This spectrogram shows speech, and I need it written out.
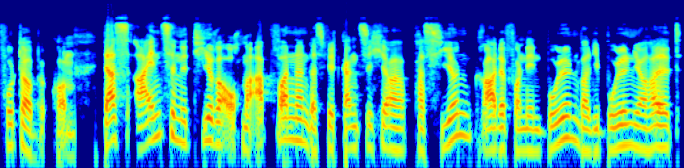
Futter bekommen. Dass einzelne Tiere auch mal abwandern, das wird ganz sicher passieren, gerade von den Bullen, weil die Bullen ja halt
